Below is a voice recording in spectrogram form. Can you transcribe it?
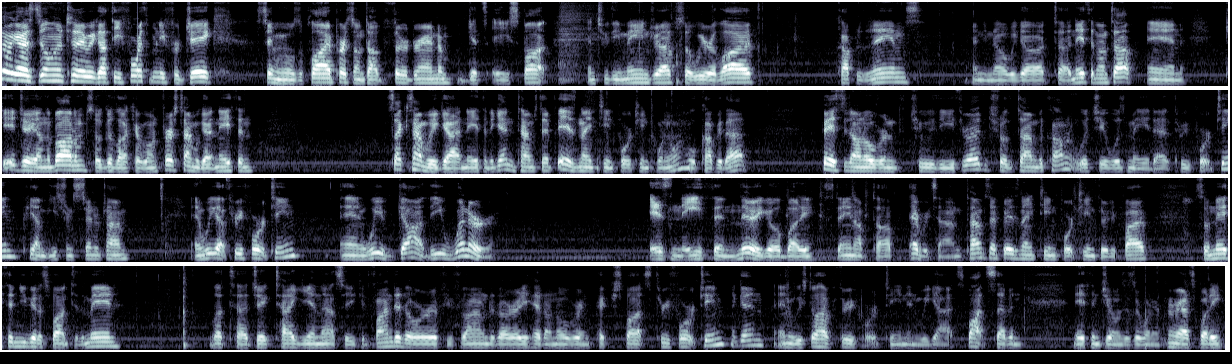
So hey guys, Dylan today we got the fourth mini for Jake. Same rules apply. Person on top, third random, gets a spot into the main draft. So we are live. Copy the names. And you know we got uh, Nathan on top and KJ on the bottom. So good luck everyone. First time we got Nathan. Second time we got Nathan again. Timestamp is 191421. We'll copy that. Paste it on over into the thread. Show the time of the comment, which it was made at 3:14 p.m. Eastern Standard Time. And we got 3:14, and we've got the winner is Nathan. There you go, buddy. Staying up top every time. Timestamp is 1914.35. So Nathan, you get a spot to the main. Let uh, Jake tag you in that so you can find it, or if you found it already, head on over and pick your spots. 314 again, and we still have 314, and we got spot 7. Nathan Jones is our winner. Congrats, buddy.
